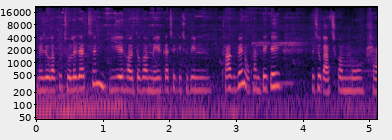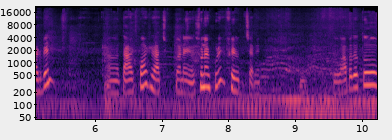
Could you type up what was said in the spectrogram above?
মেজো কাকু চলে যাচ্ছেন, গিয়ে হয়তো বা মেয়ের কাছে কিছুদিন থাকবেন, ওখান থেকেই কিছু কাজকর্ম সারবেন। তারপর রাজ মানে সোনারপুরে ফেরত যাবেন। তো আপাতত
